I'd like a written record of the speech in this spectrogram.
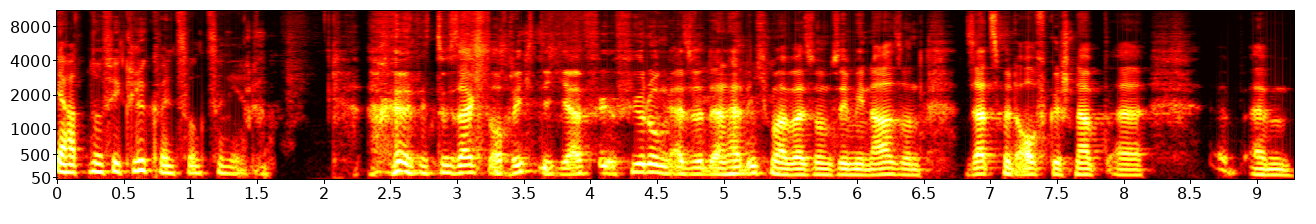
Der hat nur viel Glück, wenn es funktioniert. Du sagst auch richtig, ja, Führung, also dann hatte ich mal bei so einem Seminar so einen Satz mit aufgeschnappt, äh, ähm,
